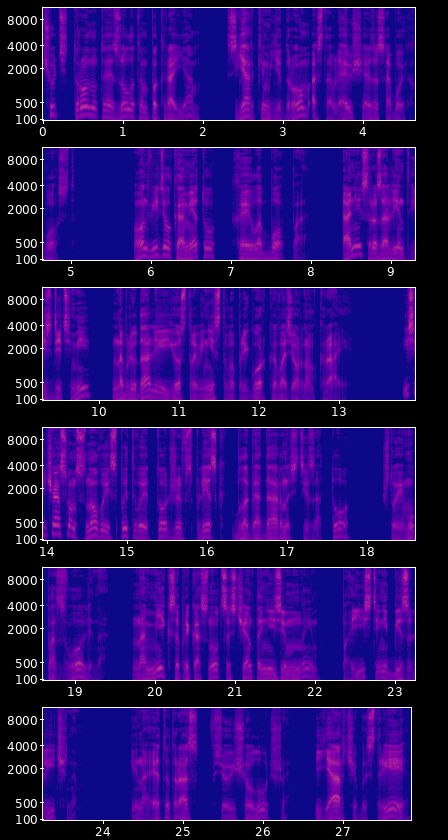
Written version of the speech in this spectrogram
чуть тронутая золотом по краям, с ярким ядром, оставляющая за собой хвост. Он видел комету Хейла Боппа. Они с Розалинд и с детьми наблюдали ее с травянистого пригорка в озерном крае. И сейчас он снова испытывает тот же всплеск благодарности за то, что ему позволено на миг соприкоснуться с чем-то неземным, поистине безличным. И на этот раз все еще лучше, ярче, быстрее,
